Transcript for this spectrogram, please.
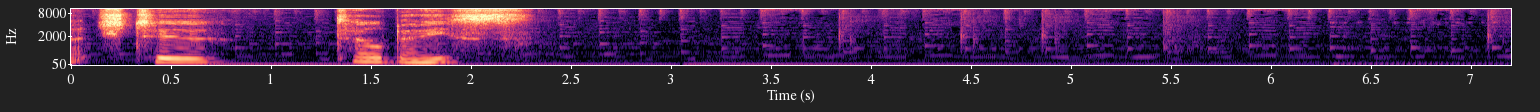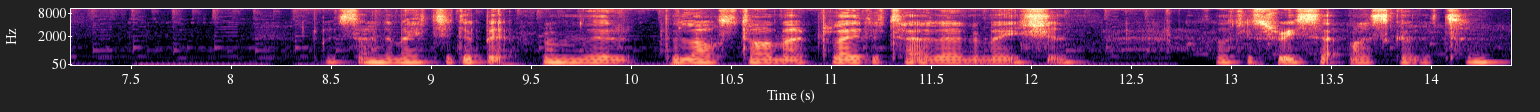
Attach to tail base. It's animated a bit from the, the last time I played a tail animation. I'll just reset my skeleton.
